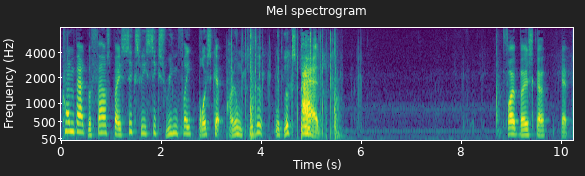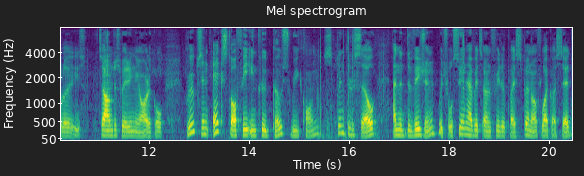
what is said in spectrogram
combat with fast-paced 6v6 ring-fight voice cap. I don't give it. It looks bad. five base cap- Please. So I'm just reading the article. Groups in XDefiant include Ghost Recon, Splinter Cell, and The Division, which will soon have its own free to play spin off, like I said.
